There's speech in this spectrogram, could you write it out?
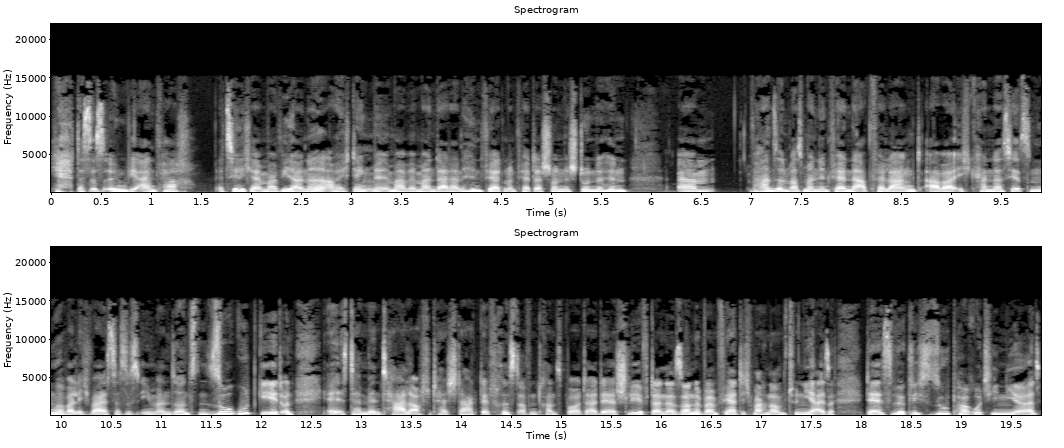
ja, das ist irgendwie einfach, erzähle ich ja immer wieder, ne? Aber ich denke mir immer, wenn man da dann hinfährt, man fährt da schon eine Stunde hin, ähm, Wahnsinn, was man den Pferden da abverlangt, aber ich kann das jetzt nur, weil ich weiß, dass es ihm ansonsten so gut geht. Und er ist da mental auch total stark, der frisst auf dem Transporter, der schläft da in der Sonne beim Fertigmachen auf dem Turnier, also der ist wirklich super routiniert,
